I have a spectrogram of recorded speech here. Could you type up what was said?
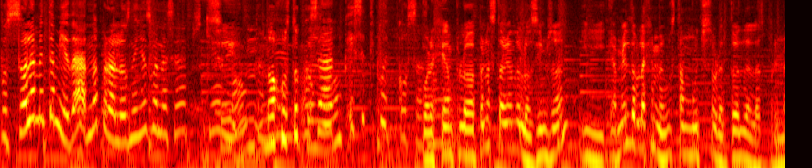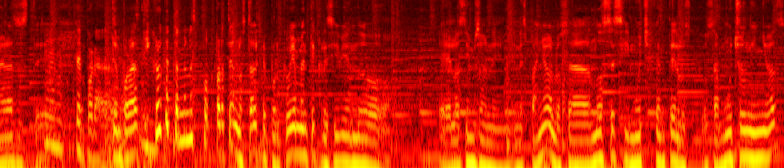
pues solamente a mi edad, ¿no? Pero los niños van a decir, "Ah, pues quién, Sí, ¿no? no, justo O sea, como- ese tipo de cosas. Por ¿no? ejemplo, apenas estaba viendo Los Simpson y a mí el doblaje me gusta mucho, sobre todo el de las primeras este, Ujú, temporada. temporadas. Y creo que también es por parte de nostalgia, porque obviamente crecí viendo eh, Los Simpson en, en español. O sea, no sé si mucha gente, los, o sea, muchos niños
